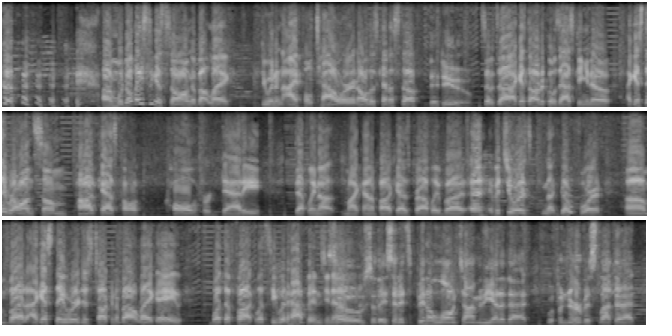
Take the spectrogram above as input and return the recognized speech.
um, well, don't they sing a song about like doing an Eiffel Tower and all this kind of stuff? They do. So it's, uh, I guess the article was asking, you know, I guess they were on some podcast called Call Her Daddy. Definitely not my kind of podcast, probably, but eh, if it's yours, not, go for it. Um, but I guess they were just talking about like, hey, what the fuck? Let's see what happens, you know? So, so they said it's been a long time, and he added that with a nervous laugh at that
